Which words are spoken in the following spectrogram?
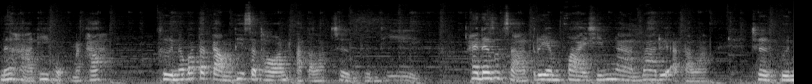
เนื้อหาที่ 6 นะคะ คือนวัตกรรมที่สะท้อนอัตลักษณ์เชิงพื้นที่ ให้นักศึกษาเตรียมไฟล์ชิ้นงานว่าด้วยอัตลักษณ์ เชิงพื้น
